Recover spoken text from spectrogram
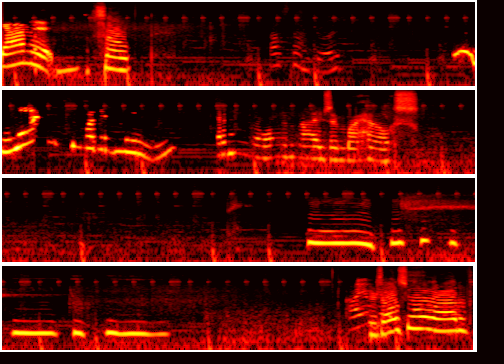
damage? So, What what it means? everyone knives in my house. There's also a lot of-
